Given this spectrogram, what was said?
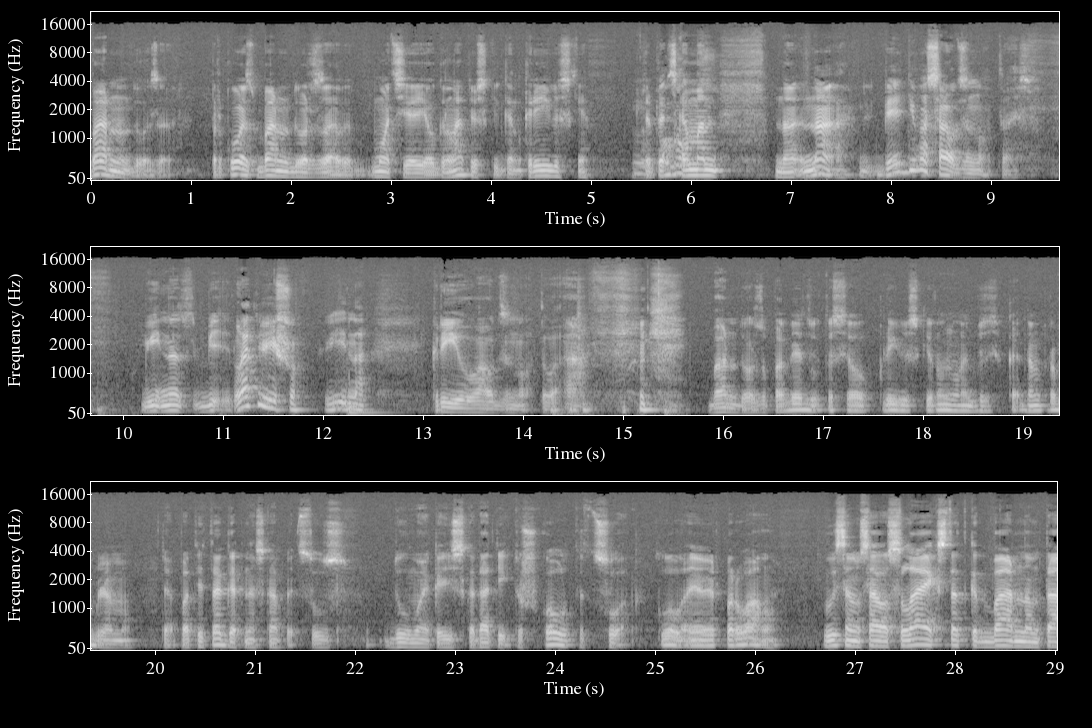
Bērnu dārzā. Par ko es bērnu dārzā mocīju jau gan latviski, gan krīviski. Nu, Tāpēc, ka man nā, nā, bija divas audzinotājas. Viena bija latviešu, viena krīvu audzinotāja. bērnu dārzu pabeidzot, tas jau krīviski runāja bez kādām problēmām. Tāpat ir tagad, nes kāpēc uz domāju, ka es, kad attītu skolu, tad sok. Skola jau ir par vēlu. Visam savs laiks, tad, kad bērnam tā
